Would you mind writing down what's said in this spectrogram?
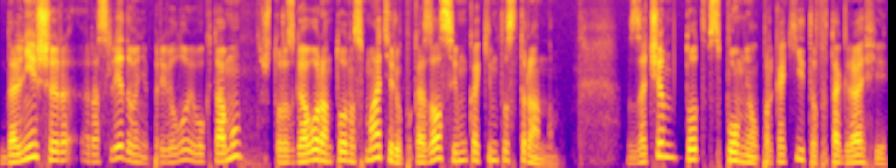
Дальнейшее расследование привело его к тому, что разговор Антона с матерью показался ему каким-то странным. Зачем тот вспомнил про какие-то фотографии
